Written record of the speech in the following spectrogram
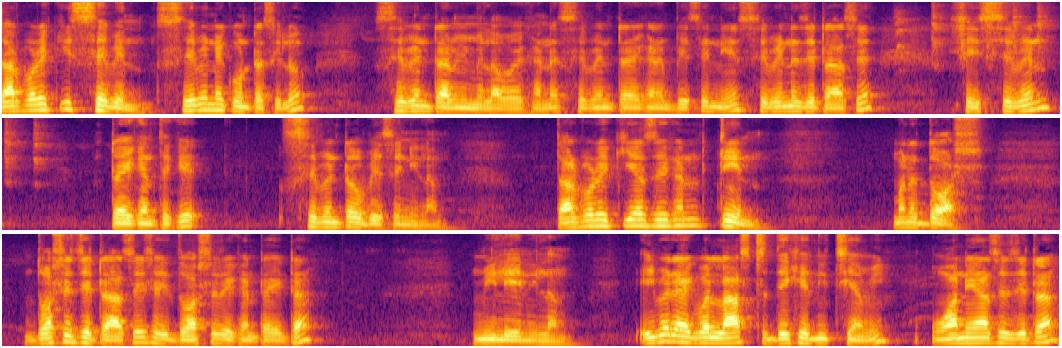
তারপরে কি সেভেন সেভেনে কোনটা ছিল? সেভেনটা আমি মেলাবো এখানে। সেভেনটা এখানে বেছে নিয়ে সেভেনে যেটা আছে, সেই সেভেনটা এখান থেকে সেভেনটাও বেছে নিলাম। তারপরে কি আছে এখানে? টেন মানে দশ। দশে যেটা আছে, সেই দশের এখানটা এটা মিলিয়ে নিলাম। এইবারে একবার লাস্ট দেখে নিচ্ছি আমি। ওয়ানে আছে যেটা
